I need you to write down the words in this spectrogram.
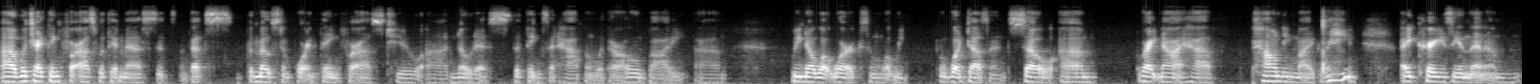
uh, which I think for us with MS, that's the most important thing for us to uh, notice the things that happen with our own body. Um, we know what works and what we what doesn't. So um, right now I have pounding migraine like crazy, and then I'm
